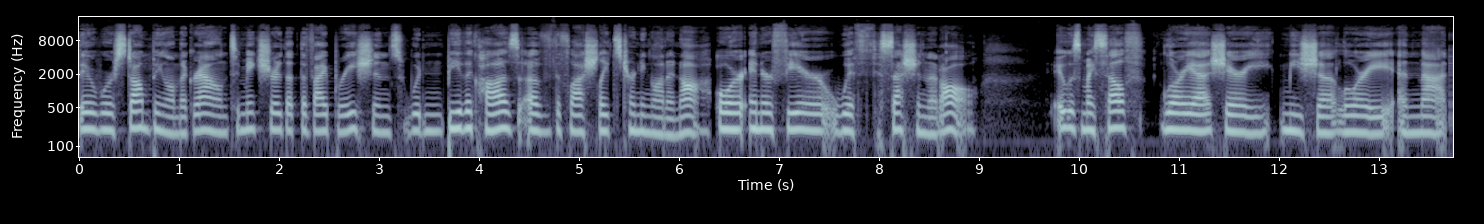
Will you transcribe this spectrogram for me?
they were stomping on the ground to make sure that the vibrations wouldn't be the cause of the flashlights turning on and off or interfere with the session at all. It was myself, Gloria, Sherry, Misha, Lori, and Matt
